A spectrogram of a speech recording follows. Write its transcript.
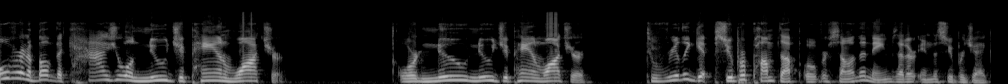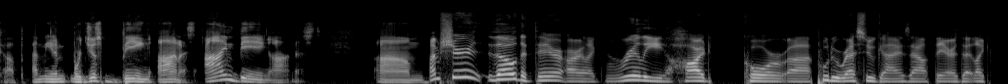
over and above the casual New Japan watcher or new New Japan watcher. to really get super pumped up over some of the names that are in the Super J Cup. I mean, we're just being honest. I'm being honest. Um, I'm sure though that there are like really hardcore uh, Puroresu guys out there that like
